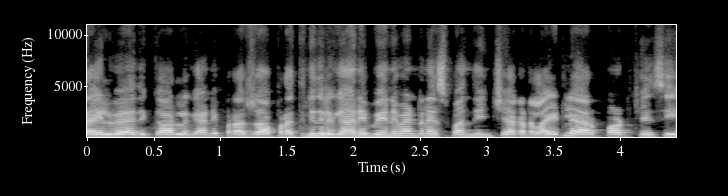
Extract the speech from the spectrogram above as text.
రైల్వే అధికారులు కానీ ప్రజా ప్రతినిధులు కానీ వెను వెంటనే స్పందించి అక్కడ లైట్లు ఏర్పాటు చేసి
